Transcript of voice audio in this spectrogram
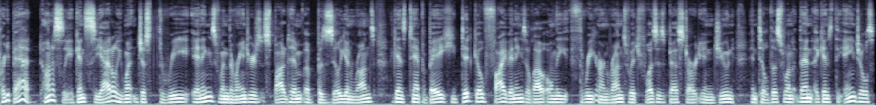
pretty bad, honestly. Against Seattle, he went just three innings when the Rangers spotted him a bazillion runs. Against Tampa Bay, he did go five innings, allow only three earned runs, which was his best start in June until this one. Then against the Angels,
